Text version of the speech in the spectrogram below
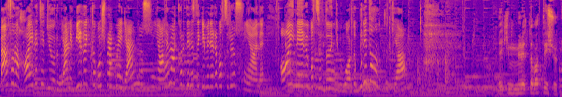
Ben sana hayret ediyorum. Yani bir dakika boş bırakmaya gelmiyorsun ya. Hemen Karadeniz'de gemileri batırıyorsun yani. Aynı evi batırdığın gibi bu arada. Bu ne dağınıklık ya? Belki mürettebatta iş yoktur.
